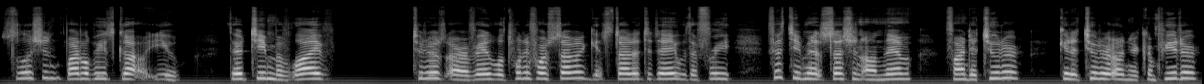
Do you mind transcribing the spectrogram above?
solution, Bartleby's got you. Their team of live tutors are available 24 7. Get started today with a free 15 minute session on them. Find a tutor, get a tutor on your computer.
